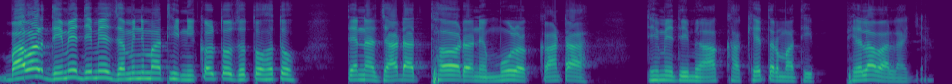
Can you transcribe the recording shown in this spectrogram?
બાવળ ધીમે ધીમે જમીનમાંથી નીકળતો જતો હતો. તેના જાડા થડ અને મૂળ કાંટા ધીમે ધીમે આખા ખેતરમાંથી ફેલાવા લાગ્યા.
